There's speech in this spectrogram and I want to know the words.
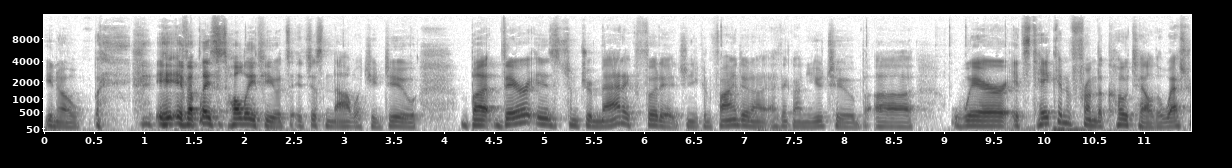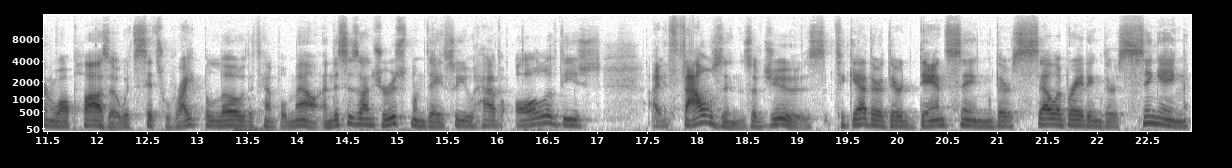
you know, if a place is holy to you, it's it's just not what you do. But there is some dramatic footage, and you can find it, I think, on YouTube. Uh, where it's taken from the Kotel, the Western Wall Plaza, which sits right below the Temple Mount. And this is on Jerusalem Day, so you have all of these uh, thousands of Jews together. They're dancing, they're celebrating, they're singing,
